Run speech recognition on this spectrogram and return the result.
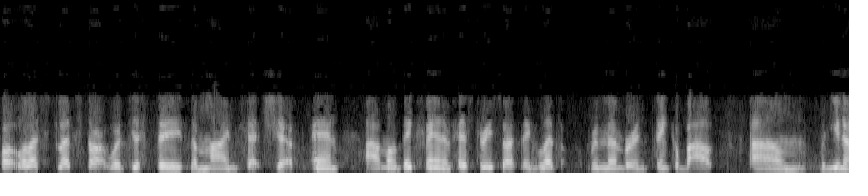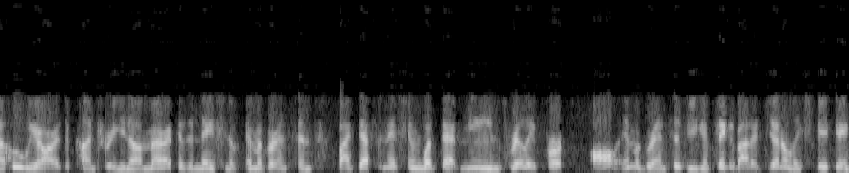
Well, well, let's let's start with just the the mindset shift. And I'm a big fan of history, so I think let's remember and think about um, you know who we are as a country. You know, America is a nation of immigrants, and by definition, what that means really for all immigrants, if you can think about it generally speaking,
